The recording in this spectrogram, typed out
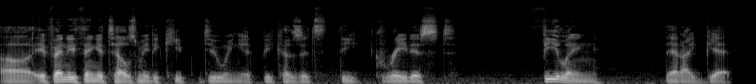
Uh, if anything, it tells me to keep doing it because it's the greatest feeling that I get.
